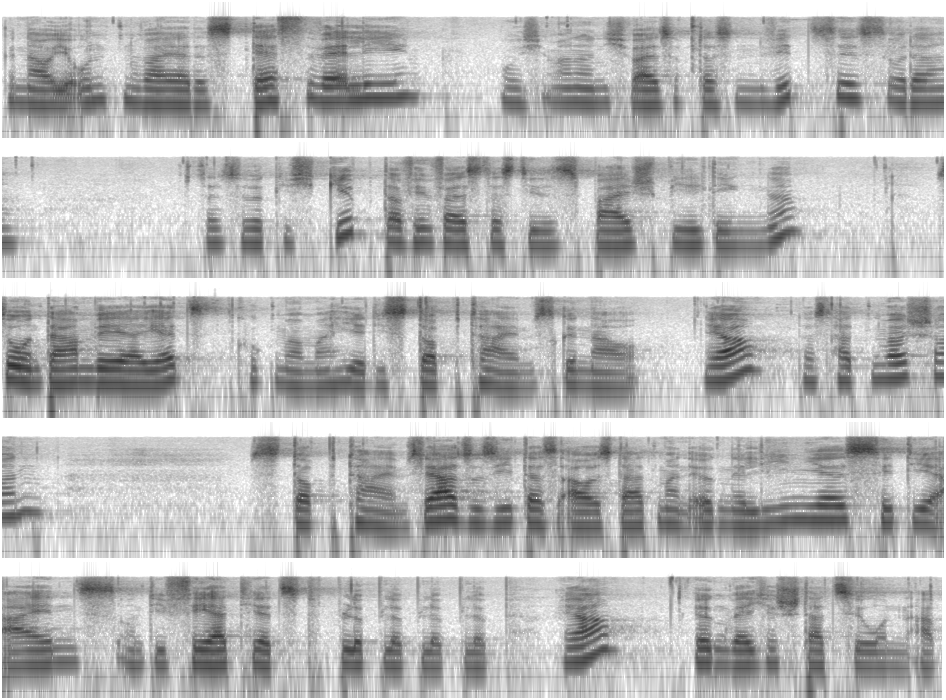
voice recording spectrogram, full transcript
Genau, hier unten war ja das Death Valley wo ich immer noch nicht weiß, ob das ein Witz ist oder es das wirklich gibt. Auf jeden Fall ist das dieses Beispielding. Ne? So, und da haben wir ja jetzt, gucken wir mal hier, die Stop Times, genau. Ja, das hatten wir schon. Stop Times, ja, so sieht das aus. Da hat man irgendeine Linie, City 1, und die fährt jetzt blub, blub, blub, blub. Ja, irgendwelche Stationen ab.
